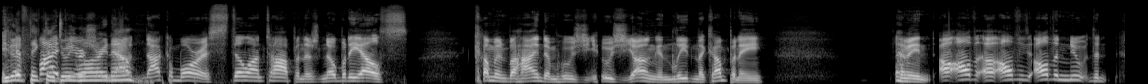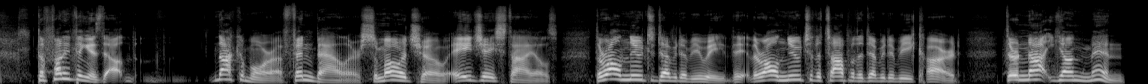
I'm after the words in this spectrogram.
You don't if think they're doing well right now? now? Nakamura is still on top, and there's nobody else coming behind him who's who's young and leading the company. I mean, all the, all the all the new the the funny thing is uh, Nakamura, Finn Balor, Samoa Joe, AJ Styles, they're all new to WWE. They, they're all new to the top of the WWE card. They're not young men.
